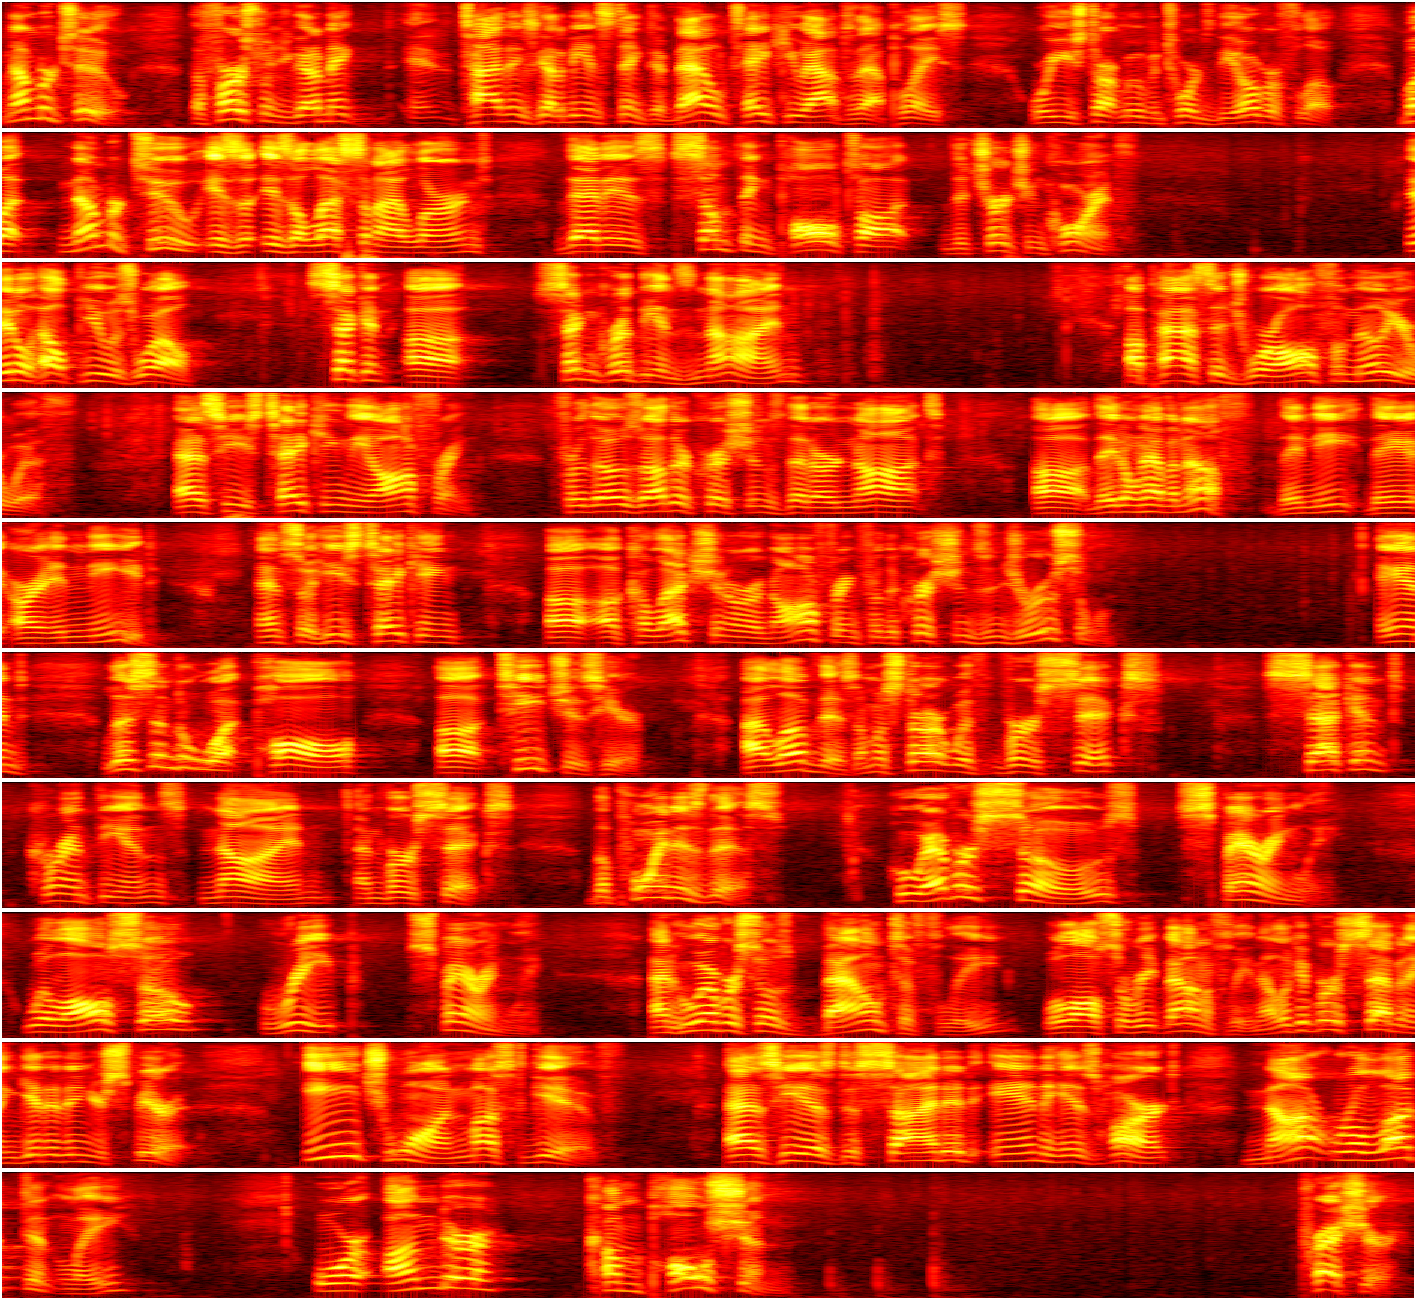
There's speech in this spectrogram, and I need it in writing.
Number two, the first one, you got to make eh, tithing's got to be instinctive. That'll take you out to that place where you start moving towards the overflow. But number two is, is a lesson I learned that is something Paul taught the church in Corinth. It'll help you as well. Second, uh, 2 Corinthians 9, a passage we're all familiar with, as he's taking the offering for those other Christians that are not, uh, they don't have enough. They need, they are in need, and so he's taking a, a collection or an offering for the Christians in Jerusalem. And listen to what Paul uh, teaches here. I love this. I'm going to start with verse 6, 2 Corinthians 9 and verse 6. The point is this whoever sows sparingly will also reap sparingly, and whoever sows bountifully will also reap bountifully. Now look at verse 7 and get it in your spirit. Each one must give as he has decided in his heart, not reluctantly or under compulsion, pressure,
